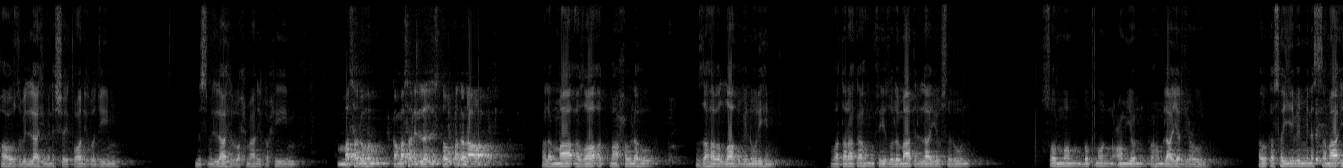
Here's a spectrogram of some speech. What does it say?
اعوذ باللہ من الشیطان الرجیم بسم اللہ الرحمن الرحیم۔ مثلهم كمثل الذي استوقد نارا۔ فلما اضاءت ما حوله ذهب الله بنورهم وتركهم في ظلمات لا يبصرون صم بكم عمي فهم لا يرجعون او كصيب من السماء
